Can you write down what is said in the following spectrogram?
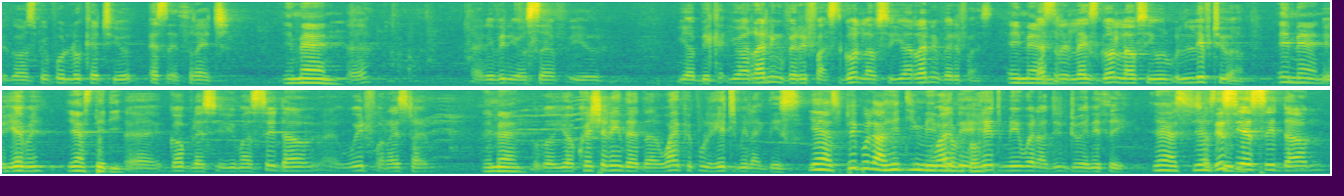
Because people look at you as a threat. Amen. eh? And even yourself, you you are, you are running very fast. God loves you. You are running very fast. Amen. Just relax. God loves you. He will lift you up. Amen. You Amen. hear me? Yes, Daddy. Uh, God bless you. You must sit down, uh, wait for right time. Amen. Because you are questioning that uh, why people hate me like this. Yes, people are hating me. Why they hate me when I didn't do anything. Yes, So yes. this year, sit down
